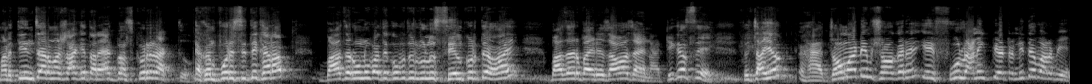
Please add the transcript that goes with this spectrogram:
মানে তিন চার মাস আগে তারা অ্যাডভান্স করে রাখতো। এখন পরিস্থিতি খারাপ বাজার অনুপাতে কবুতরগুলো সেল করতে হয় বাজার বাইরে যাওয়া যায় না ঠিক আছে? তো যাই হোক হ্যাঁ জমা ডিম সহকারে এই ফুল রানিং পিরিয়ডটা নিতে পারবেন।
